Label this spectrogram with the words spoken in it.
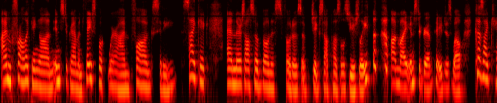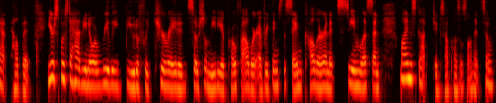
I'm frolicking on Instagram and Facebook where I'm Fog City Psychic. And there's also bonus photos of jigsaw puzzles usually on my Instagram page as well, because I can't help it. You're supposed to have, you know, a really beautifully curated social media profile where everything's the same color and it's seamless. And mine's got jigsaw puzzles on it. So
